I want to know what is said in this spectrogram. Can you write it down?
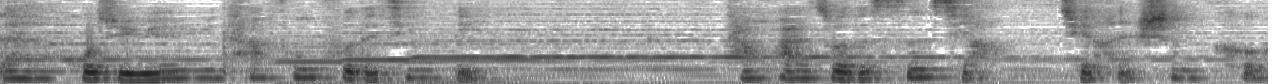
但或许源于他丰富的经历。他画作的思想却很深刻。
